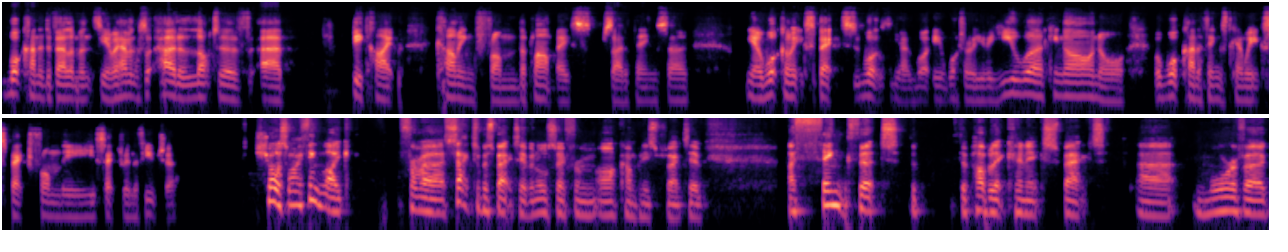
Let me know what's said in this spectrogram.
What kind of developments? You know, we haven't heard a lot of uh, big hype coming from the plant-based side of things. So, you know, what can we expect? What you know, what what are either you working on, or, or what kind of things can we expect from the sector in the future? Sure. So I think like from a sector perspective and also from our company's perspective, I think that the, the public can expect uh, more of a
